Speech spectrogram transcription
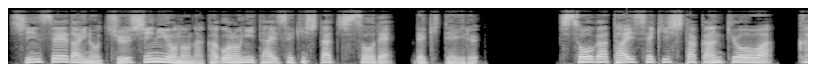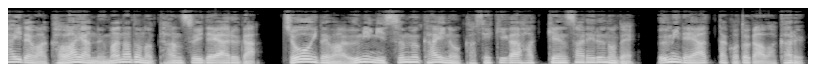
新生代の中心世の中頃に堆積した地層でできている。地層が堆積した環境は、海では川や沼などの淡水であるが、上位では海に住む貝の化石が発見されるので、海であったことがわかる。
